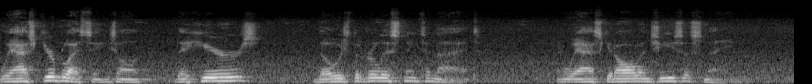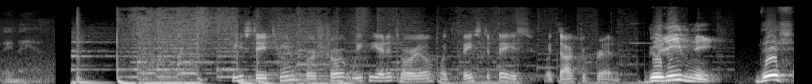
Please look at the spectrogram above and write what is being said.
We ask your blessings on the hearers, those that are listening tonight, and we ask it all in Jesus' name. Amen. Please stay tuned for a short weekly editorial with Face to Face with Dr. Fred. Good evening. This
